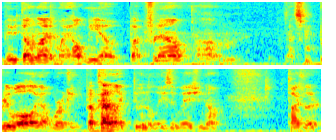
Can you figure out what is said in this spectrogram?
maybe down the line it might help me out, but for now, um, that's pretty well all I got working. But I'm kind of like doing the lazy way, as you know. Talk to you later.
